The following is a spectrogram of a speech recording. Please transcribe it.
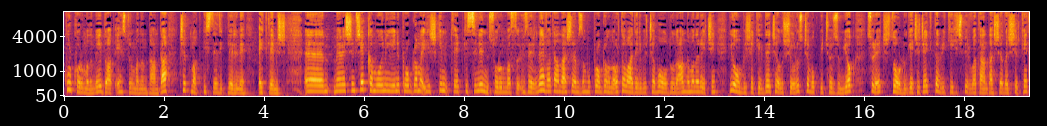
kur korumalı mevduat enstrümanından da çıkmak istediklerini eklemiş. Ee, Mehmet Şimşek, kamuoyunun yeni programa ilişkin tepkisinin sorulması üzerine vatandaşlarımızın bu programın orta vadeli bir çaba olduğunu anlamaları için yoğun bir şekilde çalışıyoruz. Çabuk bir çözüm yok. Süreç zorlu geçecek. Tabii ki hiçbir vatandaş ya da şirket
